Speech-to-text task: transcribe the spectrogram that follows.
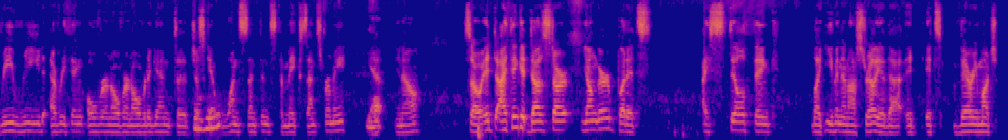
reread everything over and over and over again to just get mm-hmm. one sentence to make sense for me. Yeah. You know, so it. I think it does start younger, but it's. I still think, like even in Australia, that it it's very much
